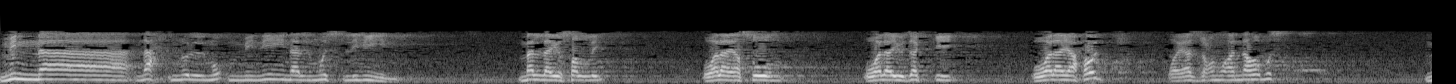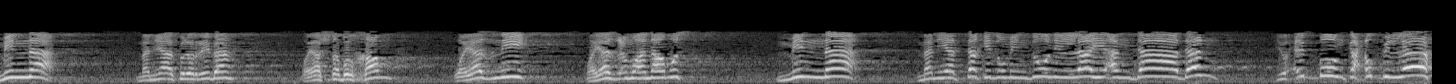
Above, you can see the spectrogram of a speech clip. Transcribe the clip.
منا نحن المؤمنين المسلمين. من لا يصلي ولا يصوم ولا يزكي ولا يحج ويزعم أنه مسلم. منا من يأكل الربا ويشرب الخمر ويزني ويزعم أنه مسلم. منا من يتخذ من دون الله أندادا يحبهم كحب الله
